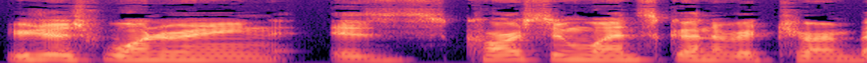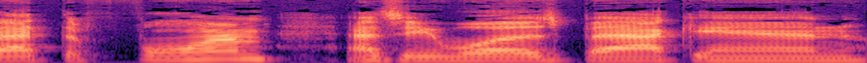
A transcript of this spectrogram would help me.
you're just wondering is Carson Wentz going to return back to form as he was back in,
